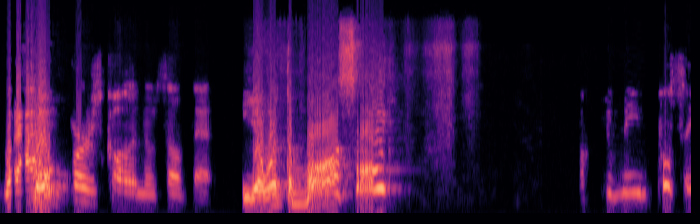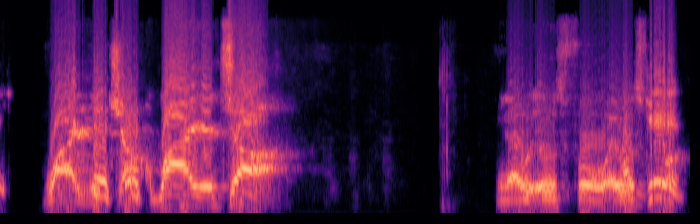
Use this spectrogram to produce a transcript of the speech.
without yo. him first calling himself that. Yo, what the ball say? Fuck you mean pussy? Wire your jaw. Wire your jaw. You know, it was full. It was Again. full.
